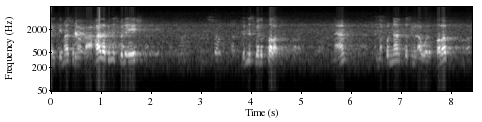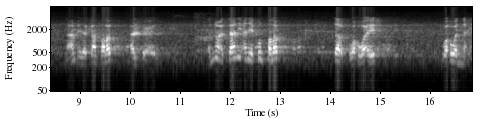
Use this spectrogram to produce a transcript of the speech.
التماس وقع. هذا بالنسبة لإيش؟ بالنسبة للطلب. نعم. أن قلنا القسم الأول الطلب. نعم إذا كان طلب الفعل. النوع الثاني أن يكون طلب ترك وهو إيش؟ وهو النهي.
